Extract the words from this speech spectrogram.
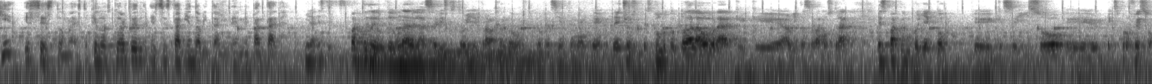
¿Qué es esto, maestro? Que, los, ahorita se está viendo ahorita en, en pantalla. Mira, esta es parte de, de, una de las series que estoy trabajando recientemente. De hecho, estuvo toda la obra que, que ahorita se va a mostrar. Es parte de un proyecto que, que se hizo eh, exprofeso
